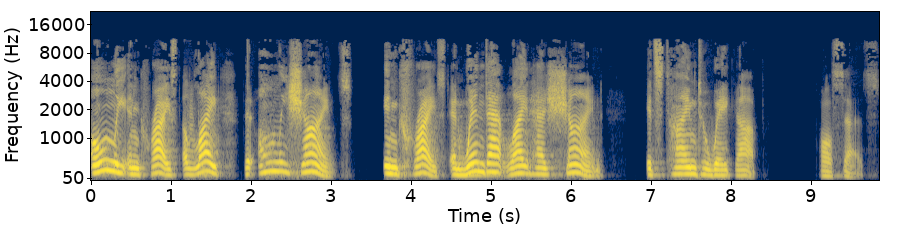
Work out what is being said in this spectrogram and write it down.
only in Christ, a light that only shines in Christ. And when that light has shined, it's time to wake up, Paul says.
